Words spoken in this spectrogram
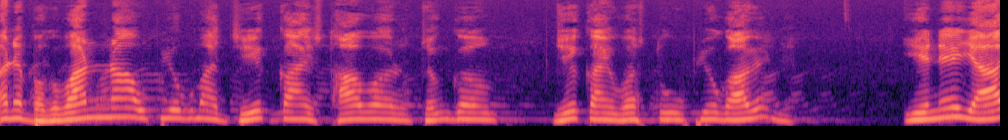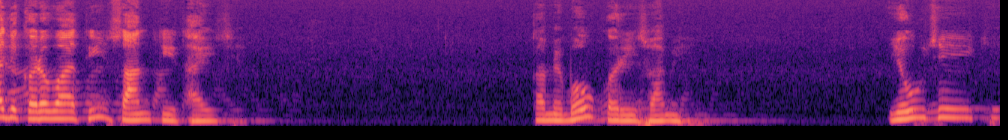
અને ભગવાનના ઉપયોગમાં જે કાંઈ સ્થાવર, જંગમ, જે કાંઈ વસ્તુ ઉપયોગ આવે ને, એને યાદ કરવાથી શાંતિ થાય છે. તમે બહુ કરી સ્વામી. એવું છે કે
